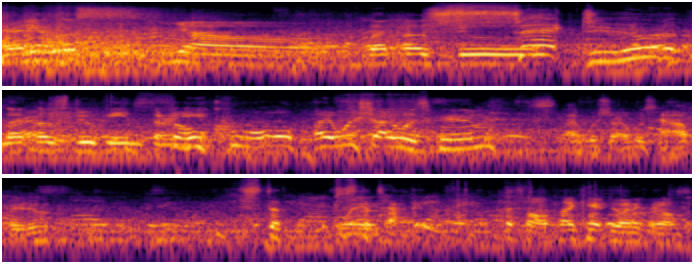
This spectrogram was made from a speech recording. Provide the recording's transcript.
You ready, Atlas? Yo. Let us do. Sick, dude. Let us do game three. So cool. I wish I was him. I wish I was happy. Just, a, just attack. That's all. I can't do anything else.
